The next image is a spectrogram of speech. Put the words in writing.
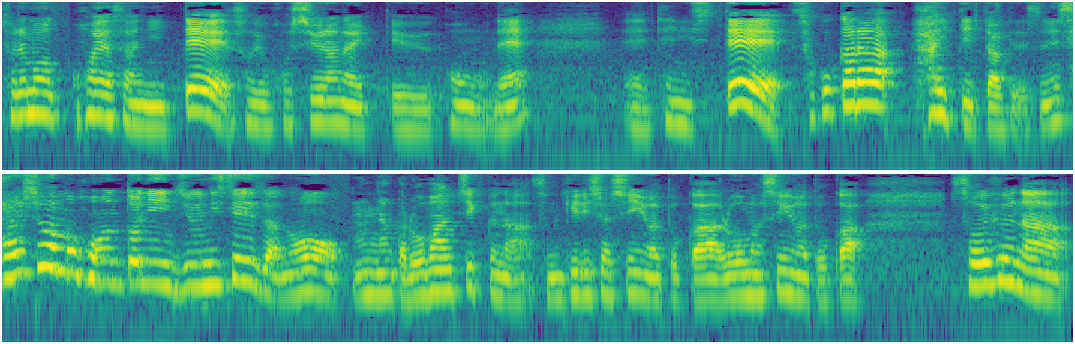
それも本屋さんに行ってそういう星占いっていう本をねえ手にしてそこから入っていったわけですね。最初はもう本当に十二星座のなんかロマンチックなそのギリシャ神話とかローマ神話とかそういうふうな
